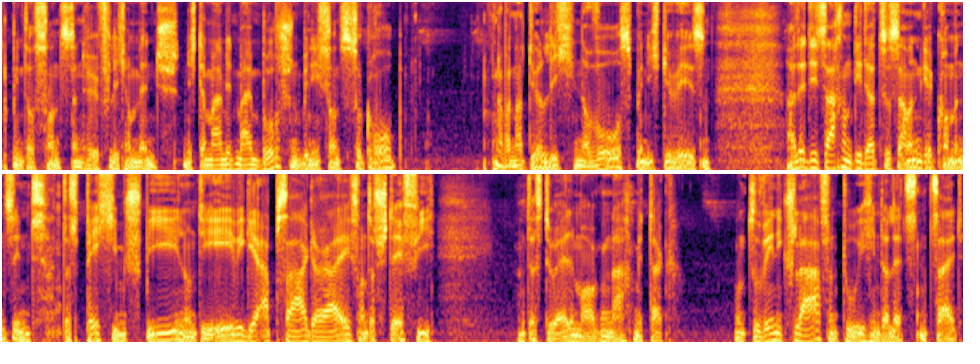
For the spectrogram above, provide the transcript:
Ich bin doch sonst ein höflicher Mensch. Nicht einmal mit meinem Burschen bin ich sonst so grob. Aber natürlich, nervös bin ich gewesen. Alle die Sachen, die da zusammengekommen sind, das Pech im Spiel und die ewige Absagerei von der Steffi, und das Duell morgen Nachmittag. Und zu wenig schlafen tue ich in der letzten Zeit.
